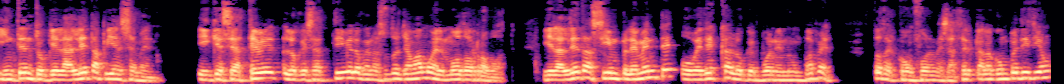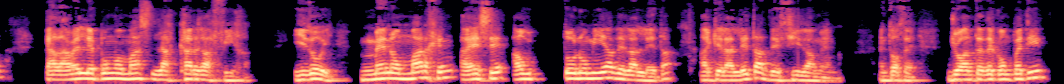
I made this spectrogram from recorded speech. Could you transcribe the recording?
intento que el atleta piense menos y que se active lo que se active lo que nosotros llamamos el modo robot. Y el atleta simplemente obedezca lo que pone en un papel. Entonces, conforme se acerca la competición, cada vez le pongo más las cargas fijas y doy menos margen a esa autonomía del atleta, a que el atleta decida menos. Entonces, yo antes de competir,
